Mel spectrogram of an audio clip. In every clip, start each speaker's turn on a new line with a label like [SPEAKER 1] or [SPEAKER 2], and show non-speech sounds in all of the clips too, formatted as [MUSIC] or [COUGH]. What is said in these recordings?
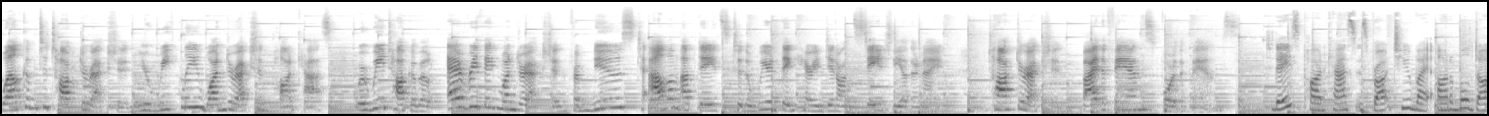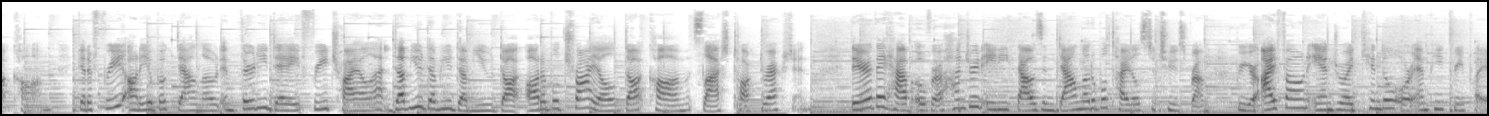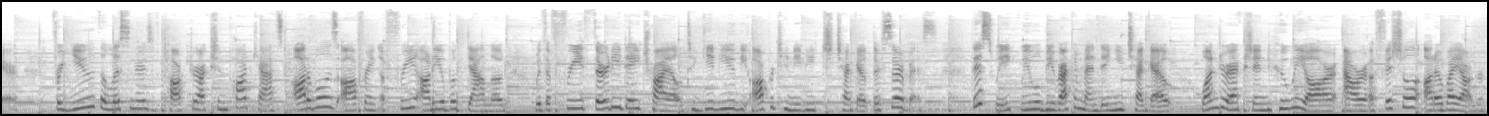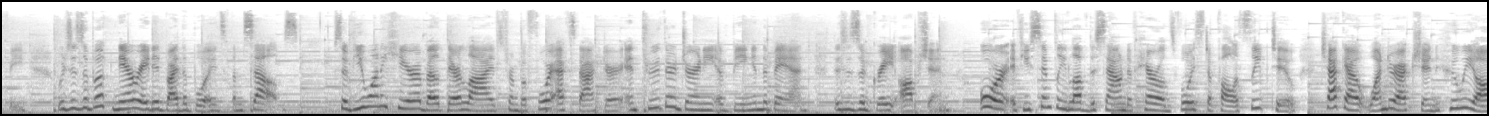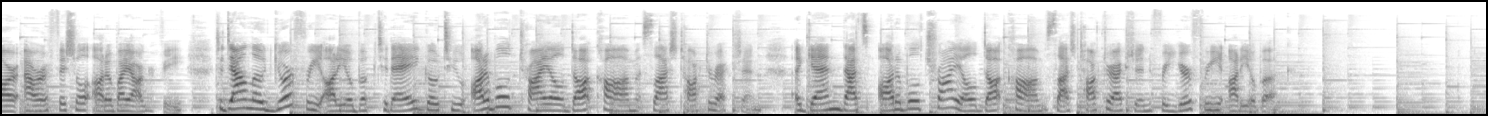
[SPEAKER 1] Welcome to Talk Direction, your weekly One Direction podcast, where we talk about everything One Direction, from news to album updates to the weird thing Harry did on stage the other night. Talk Direction, by the fans, for the fans.
[SPEAKER 2] Today's podcast is brought to you by Audible.com. Get a free audiobook download and 30-day free trial at www.audibletrial.com slash talkdirection. There they have over 180,000 downloadable titles to choose from for your iPhone, Android, Kindle, or MP3 player. For you, the listeners of Talk Direction podcast, Audible is offering a free audiobook download with a free 30-day trial to give you the opportunity to check out their service. This week, we will be recommending you check out One Direction Who We Are, our official autobiography, which is a book narrated by the boys themselves. So if you want to hear about their lives from before X Factor and through their journey of being in the band, this is a great option. Or if you simply love the sound of Harold's voice to fall asleep to, check out One Direction Who We Are, our official autobiography. To download your free audiobook today, go to audibletrial.com slash talkdirection. Again, that's audibletrial.com slash talkdirection for your free audiobook.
